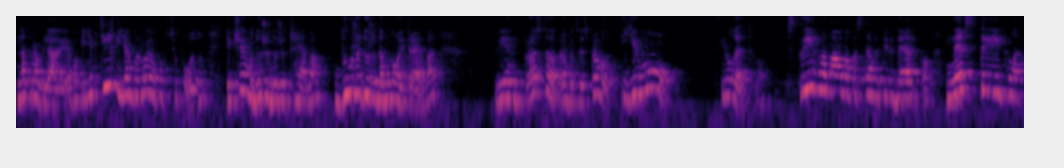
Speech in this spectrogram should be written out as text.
направляю його, і як тільки я беру його в цю позу, якщо йому дуже-дуже треба, дуже-дуже давно і треба, він просто робить свою справу. Йому фіолетово. Встигла мама поставити відерко, не встигла,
